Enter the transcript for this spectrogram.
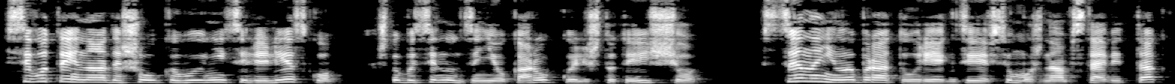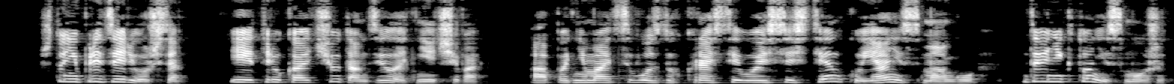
Всего-то и надо шелковую нить или леску чтобы тянуть за нее коробку или что-то еще. Сцена не лаборатория, где все можно обставить так, что не придерешься, и трюкачу там делать нечего. А поднимать в воздух красивую ассистентку я не смогу, да и никто не сможет.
